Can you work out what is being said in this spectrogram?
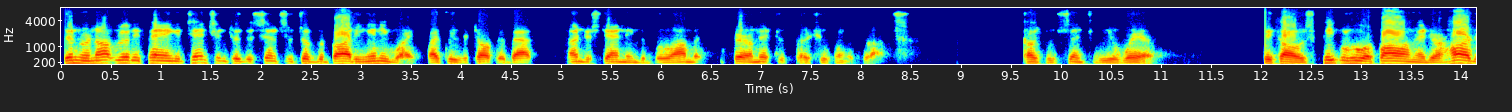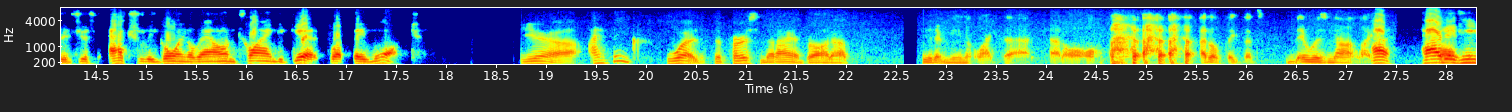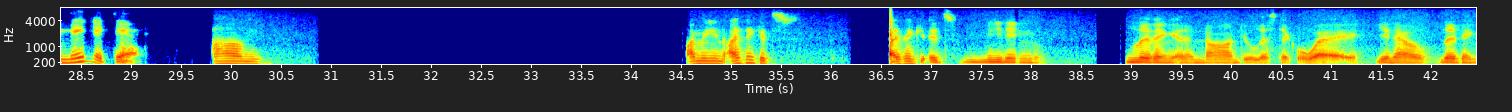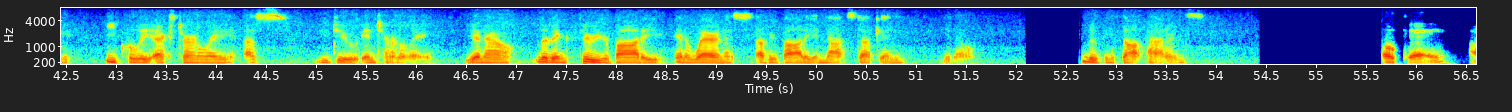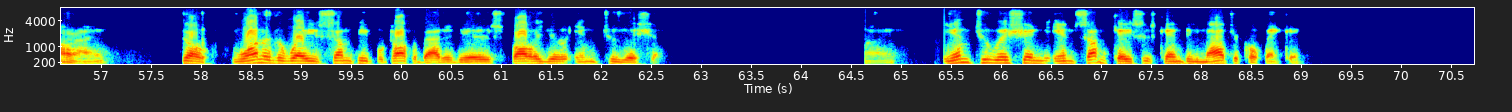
then we're not really paying attention to the senses of the body anyway, like we were talking about understanding the barometric pressure when it drops, because we're sensory aware because people who are following their heart is just actually going around trying to get what they want. Yeah, I think what the person that I had brought up didn't mean it like that at all. I don't think that's it was not like how, how did he mean it then? Um I mean, I think it's I think it's meaning living in a non-dualistic way you know living equally externally as you do internally you know living through your body in awareness of your body and not stuck in you know looping thought patterns. Okay. All right. So one of the ways some people talk about it is follow your intuition. Right. Intuition, in some cases, can be magical thinking.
